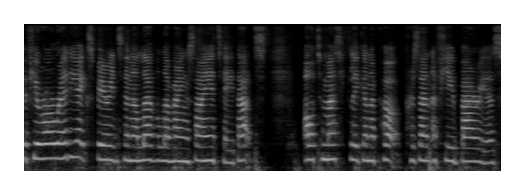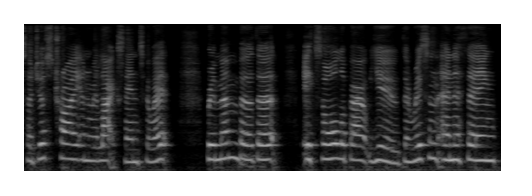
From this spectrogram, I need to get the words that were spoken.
if you're already experiencing a level of anxiety that's automatically going to put present a few barriers so just try and relax into it. Remember that it's all about you. There isn't anything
